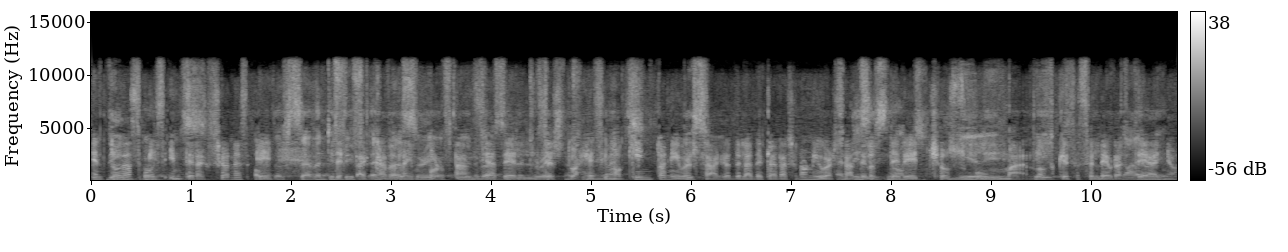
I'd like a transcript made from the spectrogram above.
En todas mis interacciones he destacado la importancia del 75 aniversario de la Declaración Universal de los Derechos Humanos que se celebra este año.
